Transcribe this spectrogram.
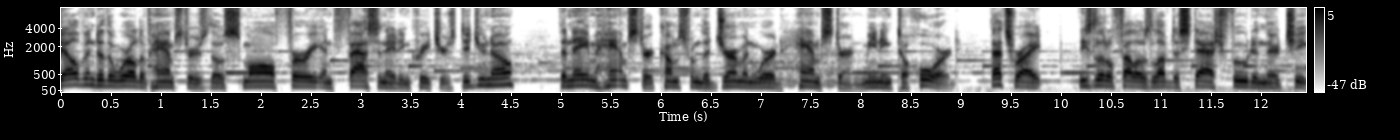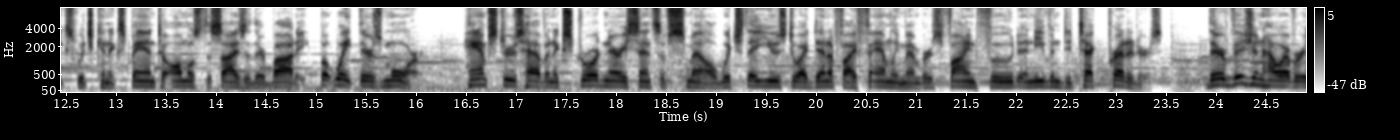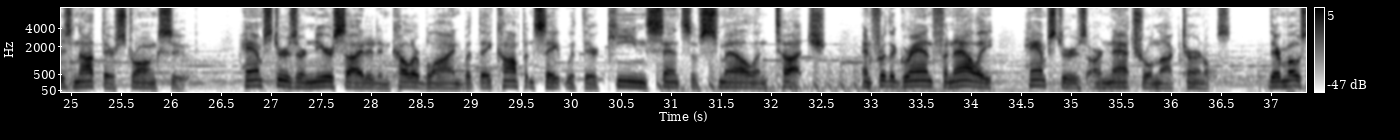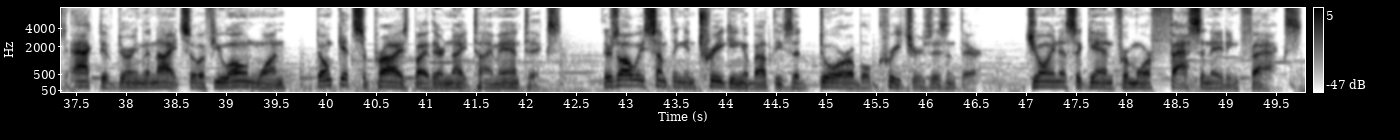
Delve into the world of hamsters, those small, furry, and fascinating creatures. Did you know? The name hamster comes from the German word hamstern, meaning to hoard. That's right, these little fellows love to stash food in their cheeks, which can expand to almost the size of their body. But wait, there's more. Hamsters have an extraordinary sense of smell, which they use to identify family members, find food, and even detect predators. Their vision, however, is not their strong suit. Hamsters are nearsighted and colorblind, but they compensate with their keen sense of smell and touch. And for the grand finale, hamsters are natural nocturnals. They're most active during the night, so if you own one, don't get surprised by their nighttime antics. There's always something intriguing about these adorable creatures, isn't there? Join us again for more fascinating facts.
